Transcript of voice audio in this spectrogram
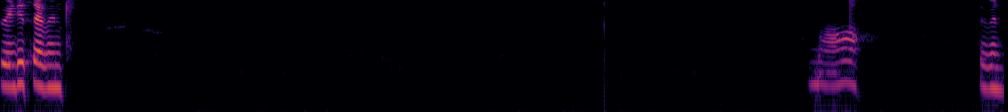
Twenty seven. Seven.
